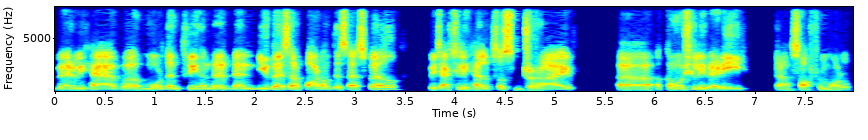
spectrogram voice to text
where we have uh, more than 300, and you guys are a part of this as well, which actually helps us drive uh, a commercially ready uh, software model.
